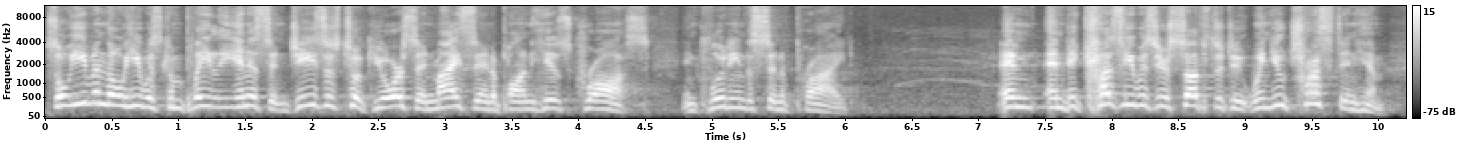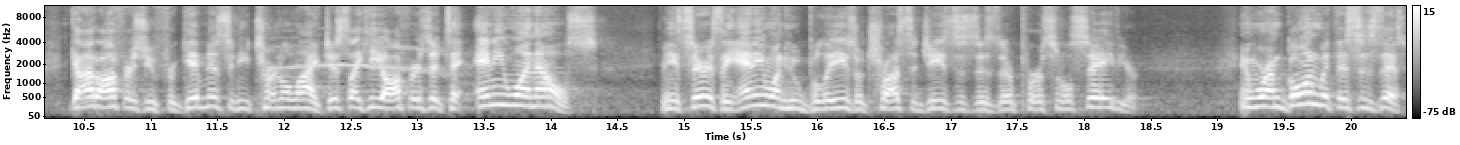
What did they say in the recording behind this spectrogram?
So even though he was completely innocent, Jesus took your sin, my sin, upon his cross. including the sin of pride. And, and because he was your substitute, when you trust in him, God offers you forgiveness and eternal life, just like he offers it to anyone else. I mean, seriously, anyone who believes or trusts that Jesus is their personal Savior. And where I'm going with this is this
